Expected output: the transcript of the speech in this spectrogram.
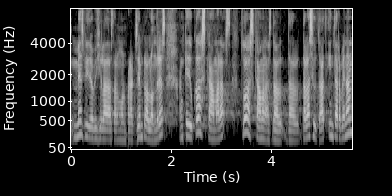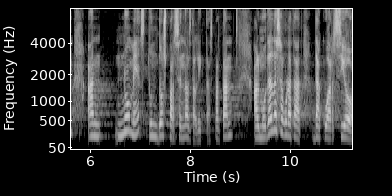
més videovigilades del món, per exemple a Londres, en què diu que les càmeres, totes les càmeres de, de, de la ciutat intervenen en no més d'un 2% dels delictes. Per tant, el model de seguretat, de coerció,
